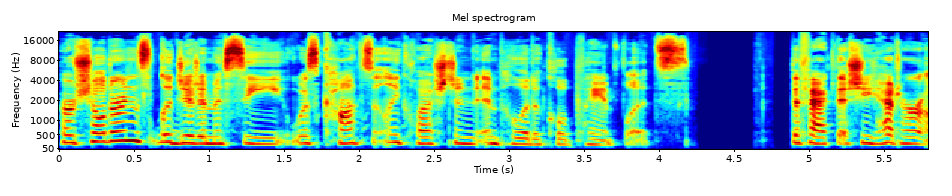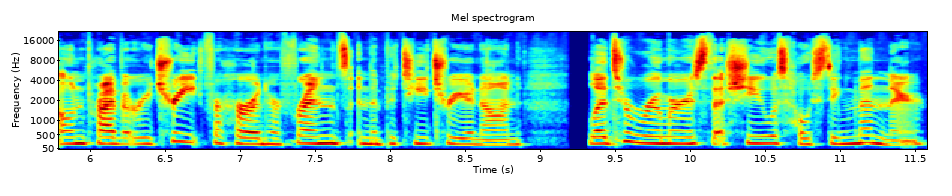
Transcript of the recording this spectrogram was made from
Her children's legitimacy was constantly questioned in political pamphlets. The fact that she had her own private retreat for her and her friends in the Petit Trianon led to rumors that she was hosting men there.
